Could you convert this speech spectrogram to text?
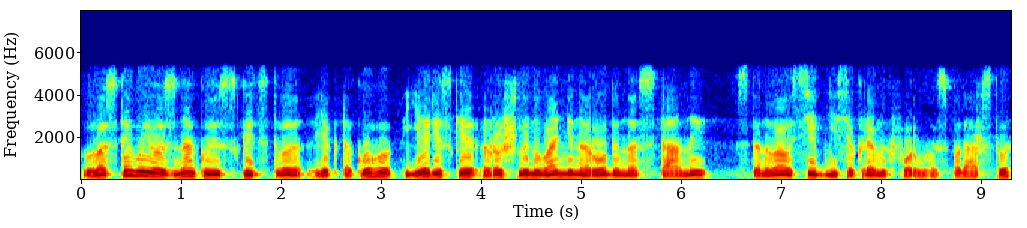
Властивою ознакою скидства як такого є різке розчленування народу на стани, станова осібність окремих форм господарства,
